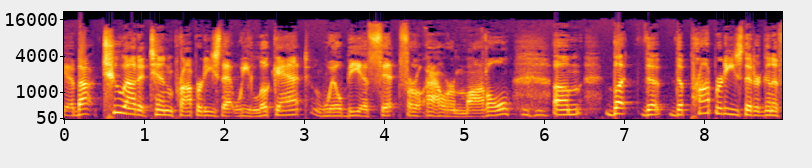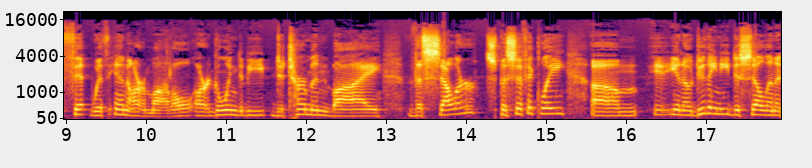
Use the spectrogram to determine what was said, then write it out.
about two out of ten properties that we look at will be a fit for our model. Um, but the the properties that are going to fit within our model are going to be determined by the seller specifically. Um, you know, do they need to sell in a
